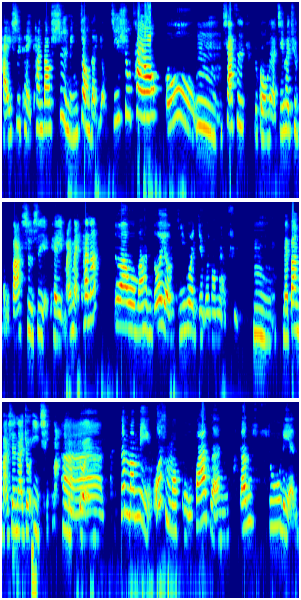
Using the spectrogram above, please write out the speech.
还是可以看到市民种的有机蔬菜哦。哦，嗯，下次如果我们有机会去古巴，是不是也可以买买看呢？对啊，我们很多有机会，结果都没有去。嗯，没办法，现在就疫情嘛，对不对？那妈咪，为什么古巴人跟苏联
